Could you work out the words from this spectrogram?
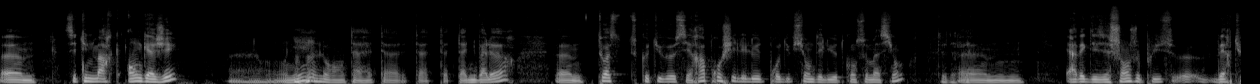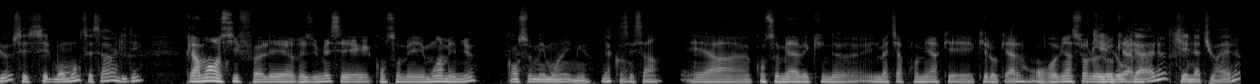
Euh, c'est une marque engagée. Euh, on y est, mhm. Laurent, tu as, une valeur. Euh, toi, ce que tu veux, c'est rapprocher les lieux de production des lieux de consommation. avec des échanges plus vertueux. C'est le bon mot, c'est ça l'idée? Clairement, s'il fallait résumer, c'est consommer moins mais mieux. Consommer moins et mieux, d'accord. C'est ça. Et à consommer avec une, une matière première qui est, qui est, locale. On revient sur le qui local. Qui est local, qui est naturel.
